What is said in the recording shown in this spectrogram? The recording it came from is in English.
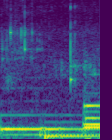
Música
